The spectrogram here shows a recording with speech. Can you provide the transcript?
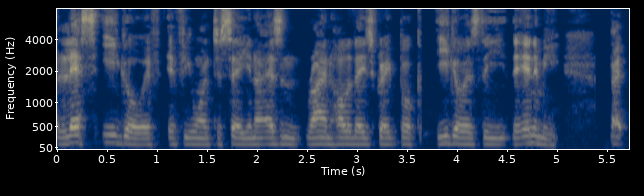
less ego, if, if you want to say, you know, as in Ryan Holiday's great book, Ego is the, the Enemy. But,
